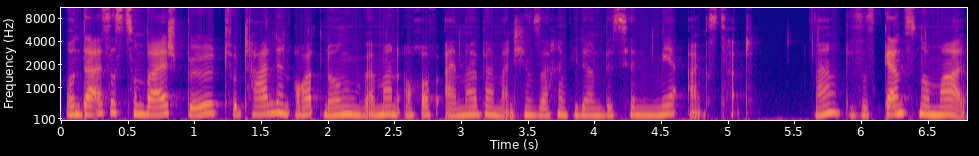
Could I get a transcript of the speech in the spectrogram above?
Und da ist es zum Beispiel total in Ordnung, wenn man auch auf einmal bei manchen Sachen wieder ein bisschen mehr Angst hat. Ja, das ist ganz normal.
